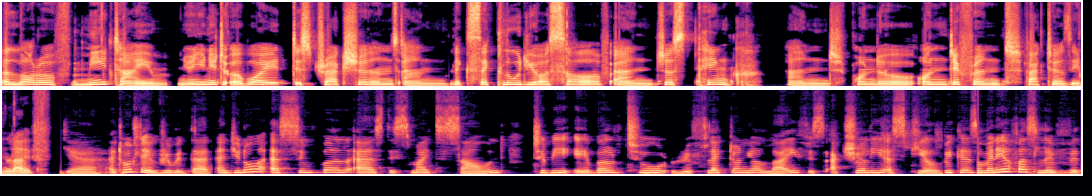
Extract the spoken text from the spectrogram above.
a lot of me time. You, you need to avoid distractions and like seclude yourself and just think and ponder on different factors in life. Yeah, I totally agree with that. And you know, as simple as this might sound, to be able to reflect on your life is actually a skill because so many of us live with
